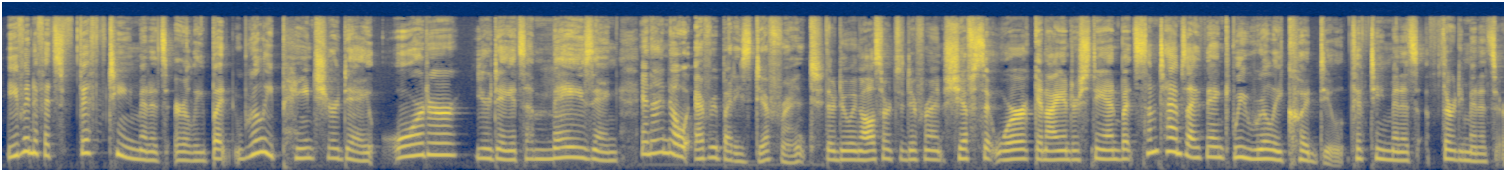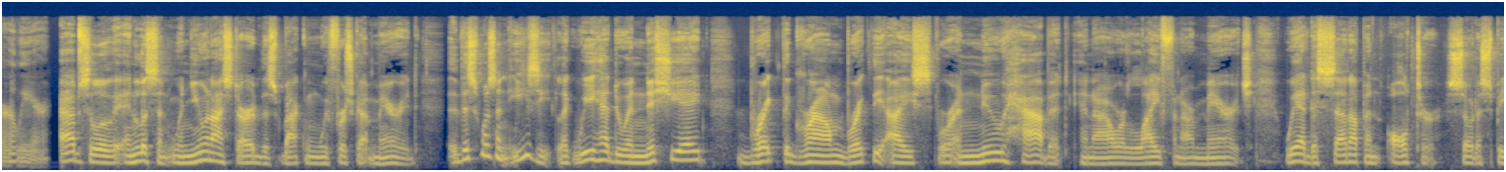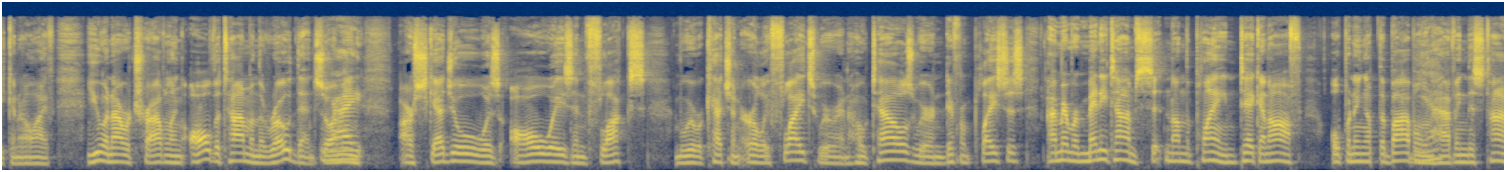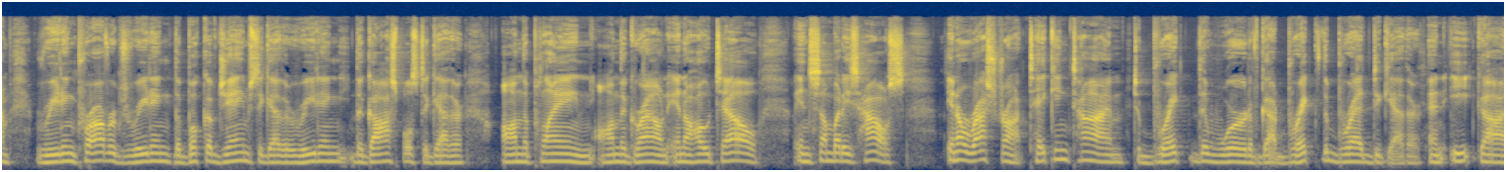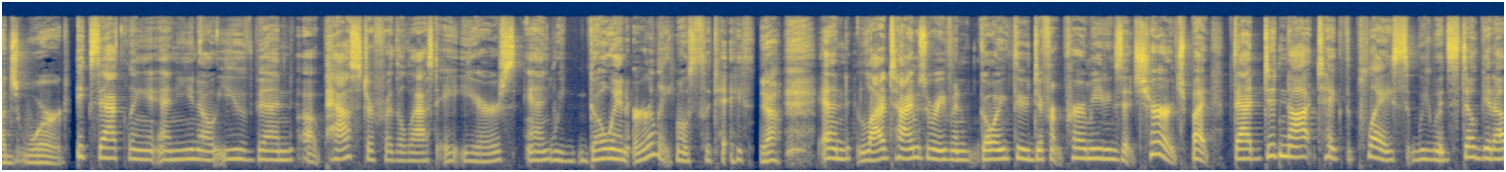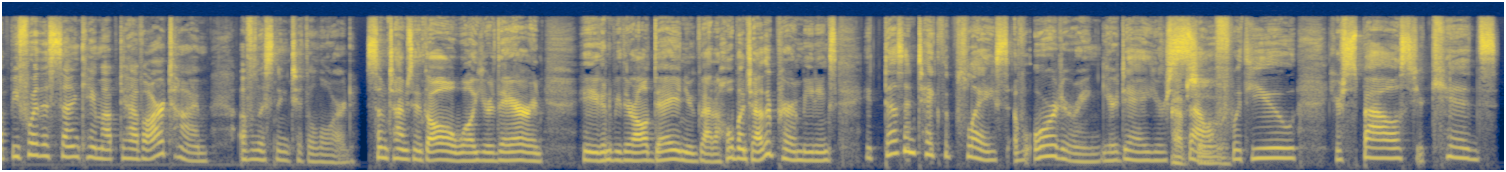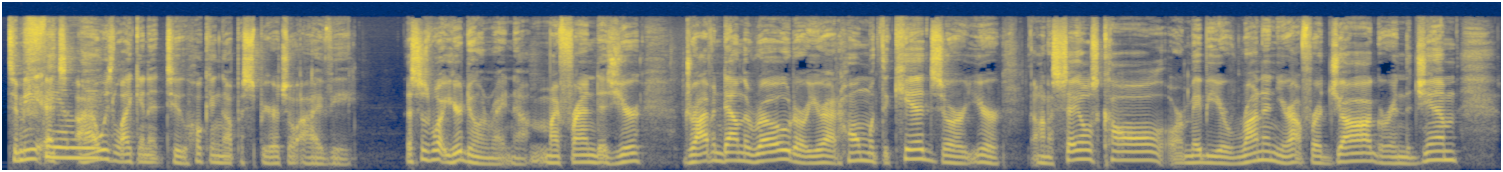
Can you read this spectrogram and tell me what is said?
Even if it's 15 minutes early, but really paint your day. Order your day. It's amazing. And I know everybody's different. They're doing all sorts of different shifts at work, and I understand, but sometimes I think we really could do 15 minutes, 30 minutes earlier. Absolutely. And listen, when you and I started this back when we first got married, this wasn't easy. Like we had to initiate, break the ground, break the ice for a new habit in our life and our marriage. We had to set up an altar, so to speak, in our life. You and I were traveling all the time on the road then. So, I mean, our schedule was always in flux. We were catching early flights. We were in hotels. We were in different places. I remember many times sitting on the plane, taking off, opening up the Bible and having this time reading Proverbs, reading the book of James together, reading the Gospels together on the plane, on the ground, in a hotel, in somebody's house. In a restaurant, taking time to break the word of God, break the bread together and eat God's word. Exactly. And you know, you've been a pastor for the last eight years, and we go in early most of the days. Yeah. And a lot of times we're even going through different prayer meetings at church, but that did not take the place. We would still get up before the sun came up to have our time of listening to the Lord. Sometimes they go, oh, well, you're there and you're going to be there all day and you've got a whole bunch of other prayer meetings. It doesn't take the place of ordering your day yourself Absolutely. with you, your spouse, your kids. To your me, it's. I always liken it to hooking up a spiritual IV. This is what you're doing right now. My friend, as you're driving down the road or you're at home with the kids or you're on a sales call or maybe you're running, you're out for a jog or in the gym,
